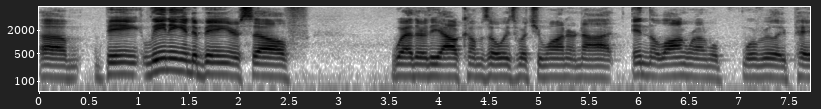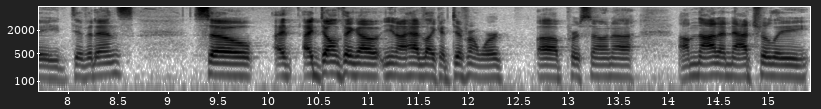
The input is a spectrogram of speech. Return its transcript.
um, being leaning into being yourself, whether the outcome's always what you want or not, in the long run will will really pay dividends. So I, I don't think I you know I had like a different work uh, persona. I'm not a naturally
